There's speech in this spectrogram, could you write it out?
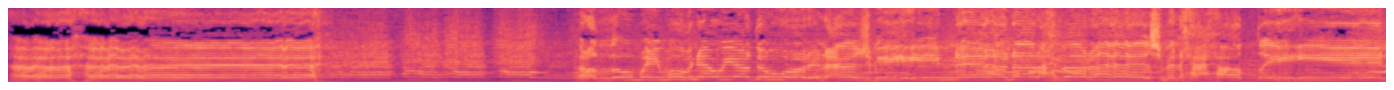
ها ها رضوا ميمونة ويا دوار العاشقين أنا راح براش ملح حاطين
